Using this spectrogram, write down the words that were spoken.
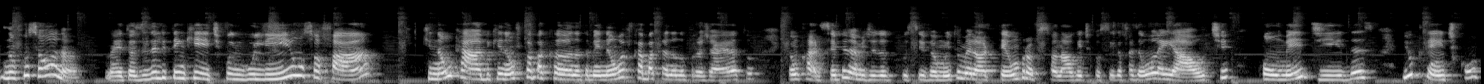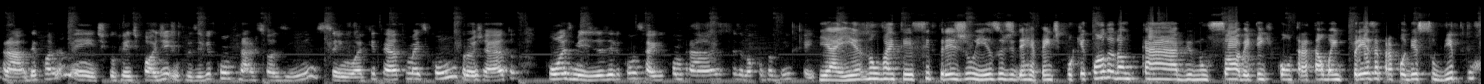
não funciona. Né? Então, às vezes ele tem que tipo, engolir um sofá que não cabe, que não fica bacana, também não vai ficar bacana no projeto. Então, claro, sempre na medida do possível é muito melhor ter um profissional que gente consiga fazer um layout com medidas e o cliente comprar adequadamente. Que o cliente pode, inclusive, comprar sozinho, sem o arquiteto, mas com um projeto, com as medidas, ele consegue comprar, fazer uma compra bem feita. E aí não vai ter esse prejuízo de, de repente, porque quando não cabe, não sobe, tem que contratar uma empresa para poder subir por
